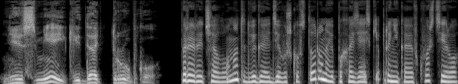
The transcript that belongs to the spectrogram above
«Не смей кидать трубку!» — прорычал он, отодвигая девушку в сторону и по-хозяйски проникая в квартиру.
